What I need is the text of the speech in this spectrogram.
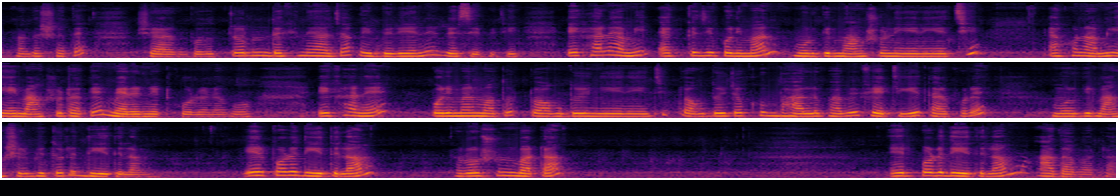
আপনাদের সাথে শেয়ার করব। চলুন দেখে নেওয়া যাক এই বিরিয়ানির রেসিপিটি। এখানে আমি এক কেজি পরিমাণ মুরগির মাংস নিয়ে নিয়েছি। এখন আমি এই মাংসটাকে ম্যারিনেট করে নেব। এখানে পরিমাণ মতো টক দই নিয়ে নিয়েছি। টক দইটা খুব ভালোভাবে ফেটিয়ে তারপরে মুরগির মাংসের ভিতরে দিয়ে দিলাম। এরপরে দিয়ে দিলাম রসুন বাটা। এরপরে দিয়ে দিলাম আদা বাটা।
